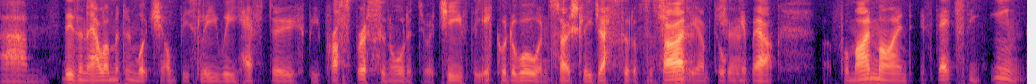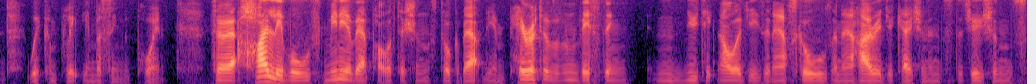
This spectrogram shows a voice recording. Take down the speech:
Um, there's an element in which obviously we have to be prosperous in order to achieve the equitable and socially just sort of society sure, I'm talking sure. about. But for my mind, if that's the end, we're completely missing the point. So at high levels, many of our politicians talk about the imperative of investing in new technologies in our schools and our higher education institutions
